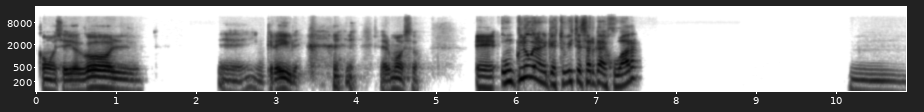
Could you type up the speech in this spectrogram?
cómo se dio el gol, increíble, hermoso. ¿Un club en el que estuviste cerca de jugar? Mm.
